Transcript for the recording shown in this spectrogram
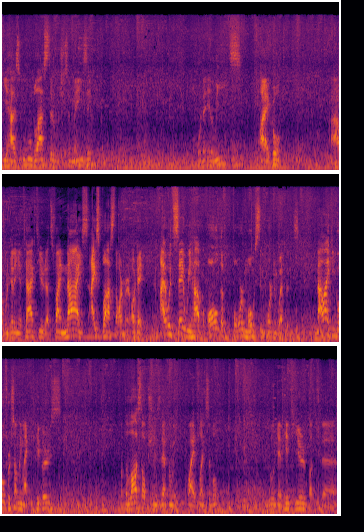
He has Uwu Blaster, which is amazing. For the elites, Alright, cool. Uh, we're getting attacked here. That's fine. Nice. Ice Blast armor. Okay. I would say we have all the four most important weapons. Now I can go for something like Tibbers. But the last option is definitely quite flexible. We will get hit here, but the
